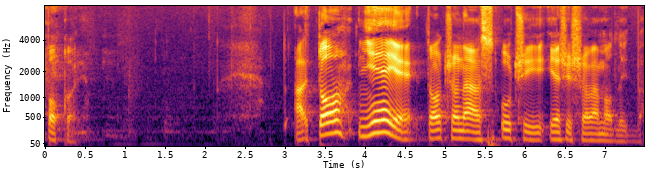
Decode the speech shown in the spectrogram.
pokoj. Ale to nie je to, čo nás učí Ježišova modlitba.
